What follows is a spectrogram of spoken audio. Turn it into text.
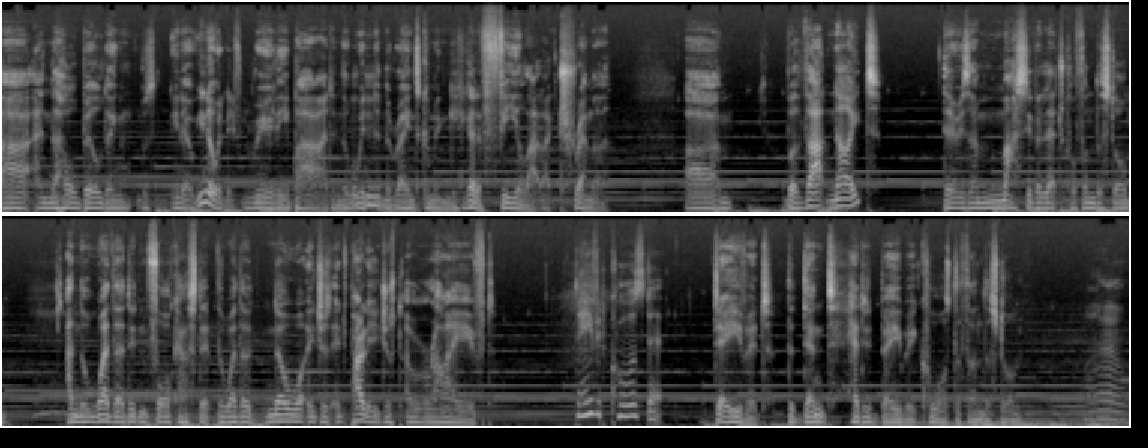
uh, and the whole building was, you know, you know when it's really bad and the wind and the rain's coming, you can kind of feel that like tremor. Um, but that night, there is a massive electrical thunderstorm, and the weather didn't forecast it. The weather, no, it just it apparently just arrived. David caused it. David, the dent-headed baby, caused the thunderstorm. Wow.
